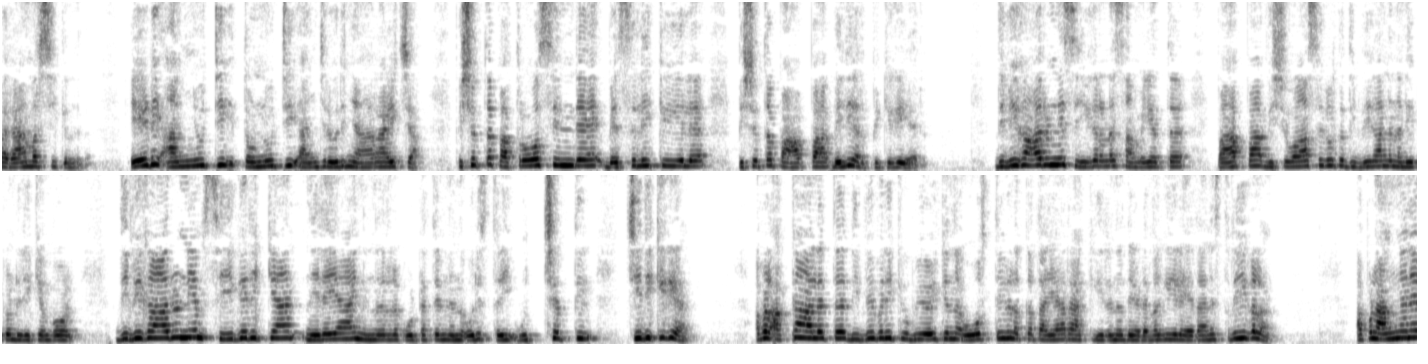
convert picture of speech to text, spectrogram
പരാമർശിക്കുന്നത്. എ ഡി അഞ്ഞൂറ്റി തൊണ്ണൂറ്റി അഞ്ചിൽ ഒരു ഞായറാഴ്ച വിശുദ്ധ പത്രോസിന്റെ ബെസിലിക്കയിൽ വിശുദ്ധ പാപ്പ ബലിയർപ്പിക്കുകയായിരുന്നു. ദിവികാരുണ്യ സ്വീകരണ സമയത്ത് പാപ്പ വിശ്വാസികൾക്ക് ദിവ്യകാരുണ്യം നൽകിക്കൊണ്ടിരിക്കുമ്പോൾ ദിവികാരുണ്യം സ്വീകരിക്കാൻ നിരയായി നിന്നവരുടെ കൂട്ടത്തിൽ നിന്ന് ഒരു സ്ത്രീ ഉച്ചത്തിൽ ചിരിക്കുകയാണ്. അപ്പോൾ അക്കാലത്ത് ദിവ്യബലിക്ക് ഉപയോഗിക്കുന്ന ഓസ്തികളൊക്കെ തയ്യാറാക്കിയിരുന്നത് ഇടവകയിലെ ഏതാനും സ്ത്രീകളാണ്. അപ്പോൾ അങ്ങനെ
